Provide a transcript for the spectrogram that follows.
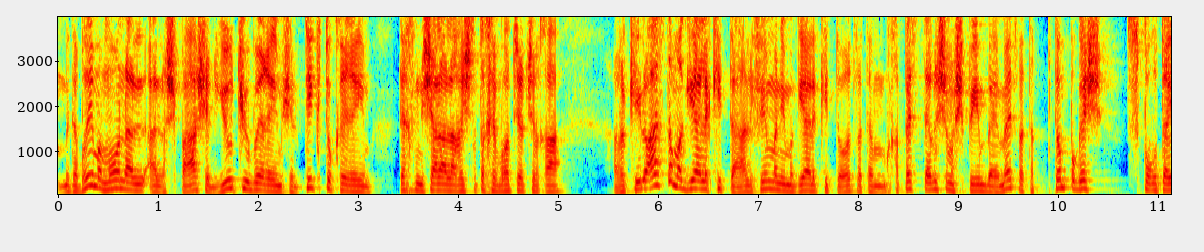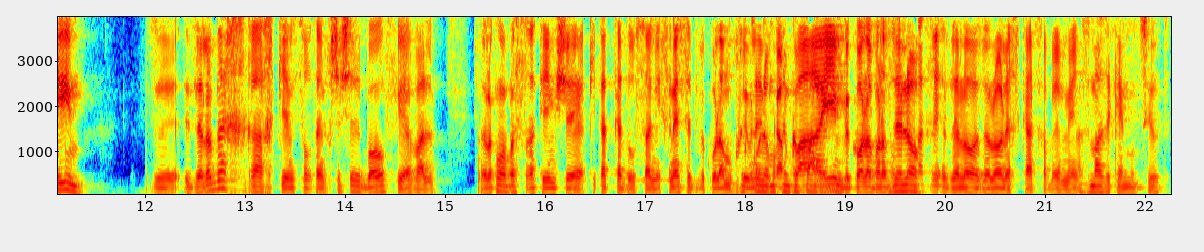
מדברים המון על, על השפעה של יוטיוברים של טיק טוקרים תכף נשאל על הרשתות החברתיות שלך, אבל כאילו אז אתה מגיע לכיתה, לפעמים אני מגיע לכיתות ואתה מחפש את אלו שמשפיעים באמת ואתה פתאום פוגש ספורטאים. זה, זה לא בהכרח כי הם ספורטאים, אני חושב שזה באופי, אבל זה לא כמו בסרטים שכיתת כדורסל נכנסת וכולם מוחאים להם כפיים וכל הבנות זה לא זה לא זה לא הולך ככה באמת אז מה זה כן במציאות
